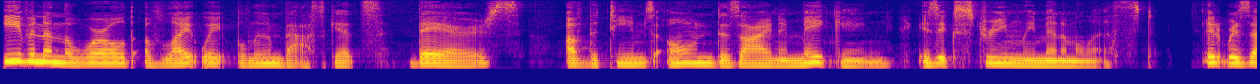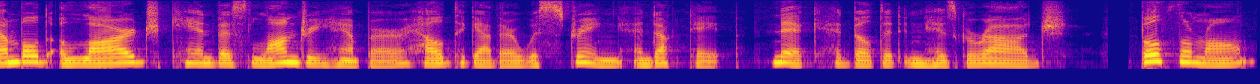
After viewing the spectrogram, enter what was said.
Even in the world of lightweight balloon baskets, theirs, of the team's own design and making, is extremely minimalist. It resembled a large canvas laundry hamper held together with string and duct tape. Nick had built it in his garage. Both Laurent,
